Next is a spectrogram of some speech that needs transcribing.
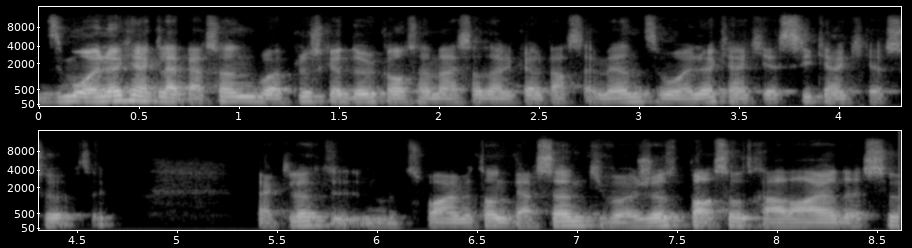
dis-moi là quand la personne boit plus que deux consommations d'alcool par semaine, dis-moi là quand il y a ci, quand il y a ça. Fait que là, tu, tu vas avoir, mettons, une personne qui va juste passer au travers de ça.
